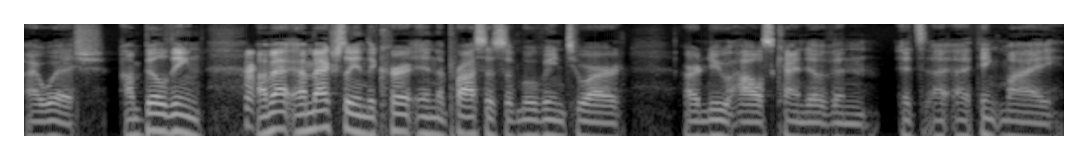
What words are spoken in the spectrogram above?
I wish. I'm building. I'm a, I'm actually in the current in the process of moving to our our new house, kind of, and it's. I, I think my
